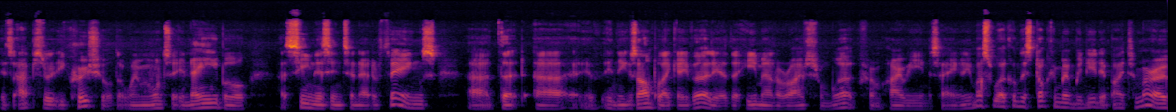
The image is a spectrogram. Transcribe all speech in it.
it's absolutely crucial that when we want to enable a seamless Internet of Things, uh, that uh, in the example I gave earlier, the email arrives from work from Irene saying, you must work on this document, we need it by tomorrow,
